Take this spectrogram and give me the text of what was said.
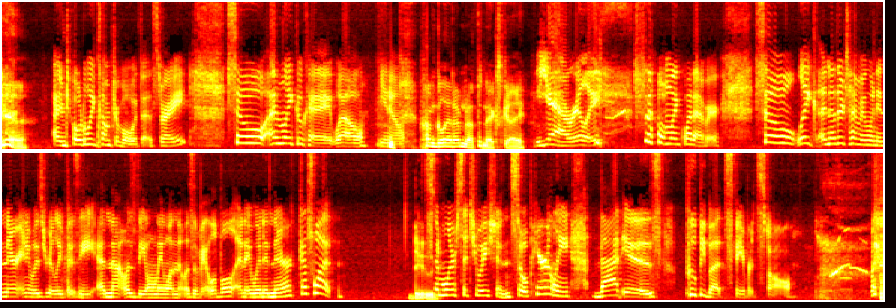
Yeah. I'm totally comfortable with this, right? So I'm like, okay, well, you know, I'm glad I'm not the next guy. yeah, really. so I'm like, whatever. So, like, another time I went in there and it was really busy, and that was the only one that was available. And I went in there, guess what? Dude. similar situation. So apparently, that is Poopy Butt's favorite stall. That's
